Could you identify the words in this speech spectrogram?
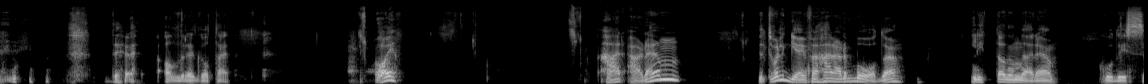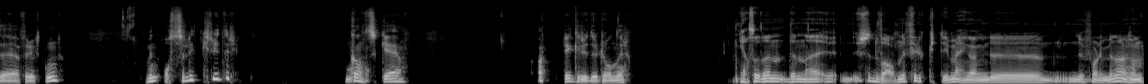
det er aldri et godt tegn. Oi! Her er det Dette var litt gøy, for her er det både litt av den derre godisfrukten, men også litt krydder. Ganske artige kryddertoner. Ja, så den, den er usedvanlig fruktig med en gang du, du får den i munnen. Sånn,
